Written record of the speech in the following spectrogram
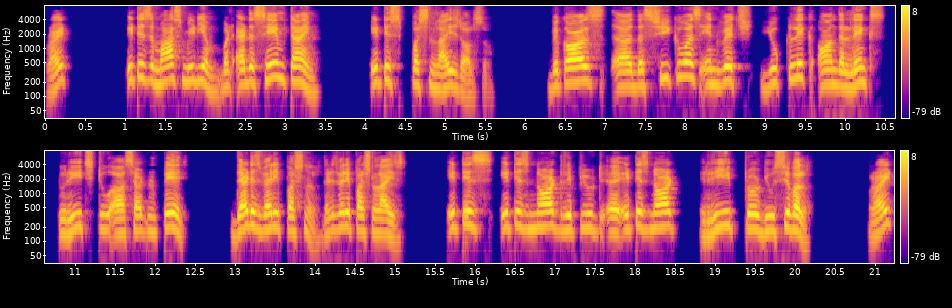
right? it is a mass medium but at the same time it is personalized also because uh, the sequence in which you click on the links to reach to a certain page that is very personal that is very personalized. It is it is not repute uh, it is not reproducible right?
